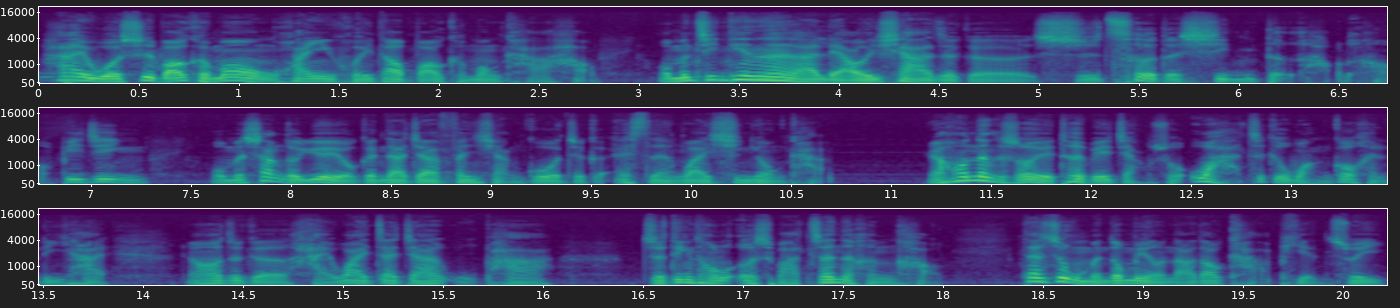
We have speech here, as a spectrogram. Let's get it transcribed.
嗨，我是宝可梦，欢迎回到宝可梦卡好。我们今天呢，来聊一下这个实测的心得好了哈，毕竟。我们上个月有跟大家分享过这个 SNY 信用卡，然后那个时候也特别讲说，哇，这个网购很厉害，然后这个海外再加五趴，指定通路二十趴，真的很好。但是我们都没有拿到卡片，所以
